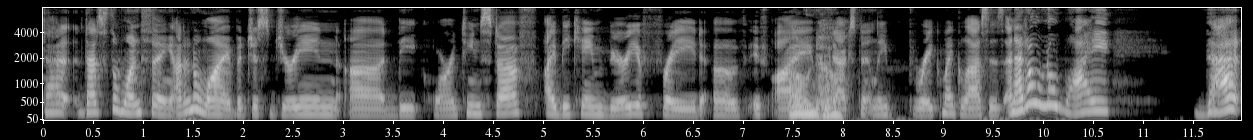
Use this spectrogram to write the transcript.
That that's the one thing. I don't know why, but just during uh the quarantine stuff, I became very afraid of if I Oh, would accidentally break my glasses. And I don't know why that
